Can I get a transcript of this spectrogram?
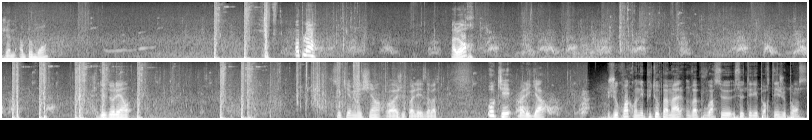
J'aime un peu moins. Hop là Alors Je suis désolé hein. Ceux qui aiment les chiens, ouais je vais pas les abattre. Ok, bah les gars, je crois qu'on est plutôt pas mal. On va pouvoir se, se téléporter je pense.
